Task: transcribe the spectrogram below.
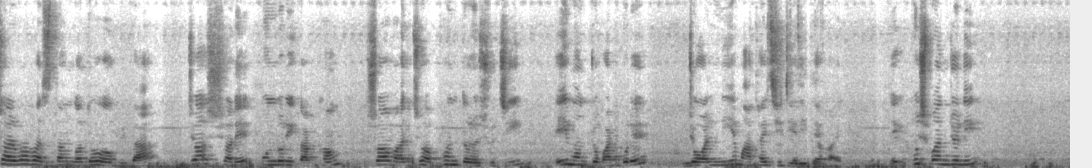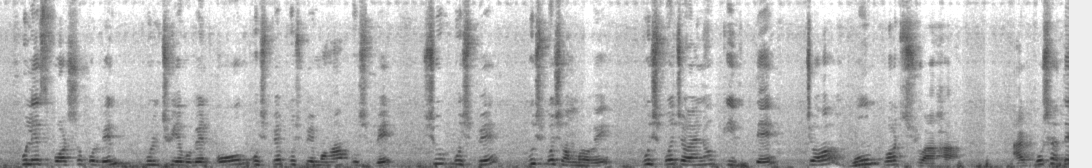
সর্বাবস্থাঙ্গত বিবা যশ্বরে পুণ্ডরীকাক্ষং সবাহ্য অভ্যন্তর সূচি। এই মন্ত্র পাঠ করে জল নিয়ে মাথায় ছিটিয়ে দিতে হয়। এক পুষ্পাঞ্জলি ফুলে স্পর্শ করবেন, ফুল ছুঁয়ে বলবেন, ওম পুষ্পে পুষ্পে মহাপুষ্পে সুপুষ্পে পুষ্প সম্ভবে, পুষ্প চয়ন কীর্তে চ হুম ফট স্বাহা। আর কোষাতে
